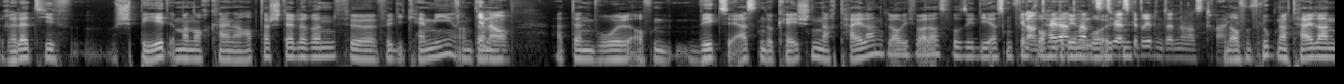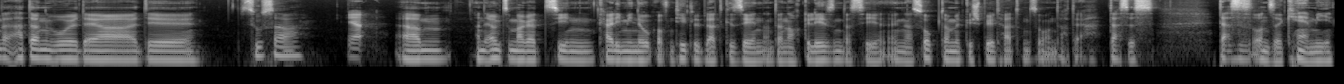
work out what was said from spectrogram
relativ spät immer noch keine Hauptdarstellerin für, für die Cammy und dann genau. Hat dann wohl auf dem Weg zur ersten Location nach Thailand, glaube ich, war das, wo sie die ersten fünf Genau, in Wochen Thailand drehen haben sie zuerst gedreht und dann in Und Australien. auf dem Flug nach Thailand hat dann wohl der De Sousa Ja. ähm, an irgendeinem Magazin Kylie Minogue auf dem Titelblatt gesehen und dann auch gelesen, dass sie in irgendeiner Soap damit gespielt hat und so und dachte, ja, das ist, das ist unsere Cammy.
